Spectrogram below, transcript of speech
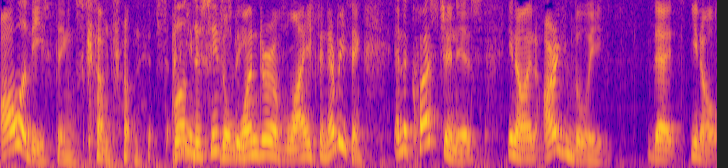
all of these things come from this. I Well, mean, there seems the to be- wonder of life and everything. And the question is, you know, and arguably that, you know,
